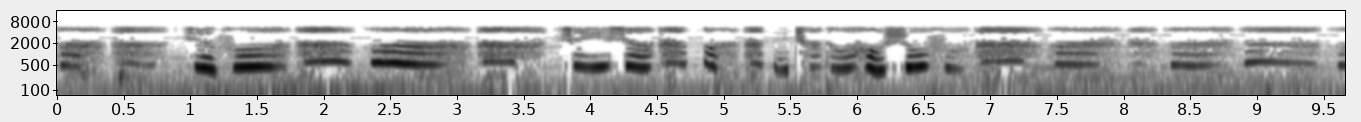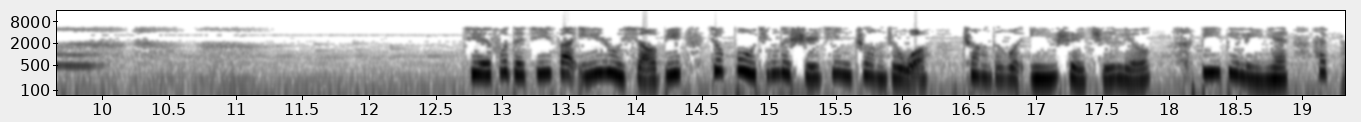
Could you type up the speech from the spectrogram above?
啊，姐夫，啊，这一下，啊，你插的我好舒服，啊啊啊！姐夫的鸡发一入小逼，就不停的使劲撞着我，撞得我饮水直流，逼逼里面还扑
